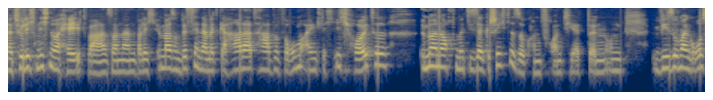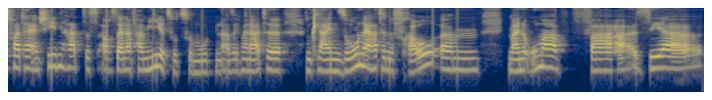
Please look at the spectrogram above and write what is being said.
natürlich nicht nur Held war, sondern weil ich immer so ein bisschen damit gehadert habe, warum eigentlich ich heute immer noch mit dieser Geschichte so konfrontiert bin und wieso mein Großvater entschieden hat, das auch seiner Familie zuzumuten. Also ich meine, er hatte einen kleinen Sohn, er hatte eine Frau. Ähm, meine Oma war sehr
